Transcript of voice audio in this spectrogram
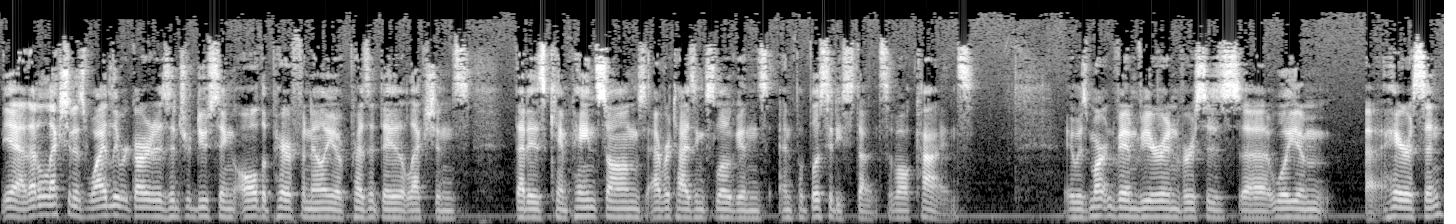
yeah, that election is widely regarded as introducing all the paraphernalia of present-day elections. That is, campaign songs, advertising slogans, and publicity stunts of all kinds. It was Martin Van Buren versus uh, William uh, Harrison,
